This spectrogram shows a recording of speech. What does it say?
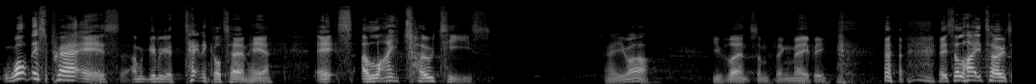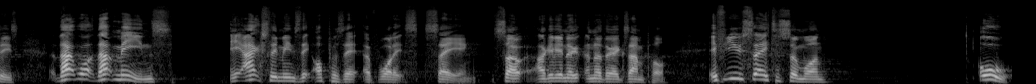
what this prayer is, I'm giving you a technical term here, it's a litotes. There you are. You've learned something, maybe. it's a litotes. That, what, that means, it actually means the opposite of what it's saying. So I'll give you another example. If you say to someone, Oh,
